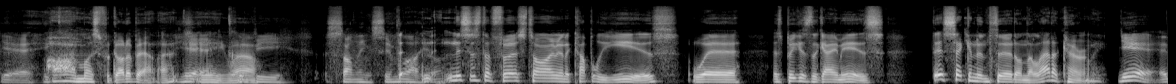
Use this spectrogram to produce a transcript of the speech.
yeah, Oh, I almost forgot about that. yeah, Gee, it could wow. be something similar. Here. this is the first time in a couple of years where, as big as the game is, they're second and third on the ladder currently. Yeah,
